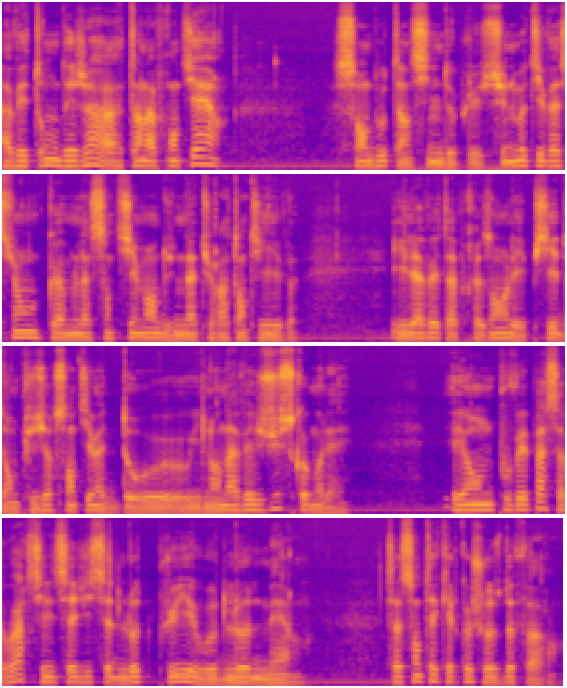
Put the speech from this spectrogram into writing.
Avait-on déjà atteint la frontière? Sans doute un signe de plus, une motivation comme l'assentiment d'une nature attentive. Il avait à présent les pieds dans plusieurs centimètres d'eau, il en avait jusqu'au mollet. Et on ne pouvait pas savoir s'il s'agissait de l'eau de pluie ou de l'eau de mer. Ça sentait quelque chose de fort.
